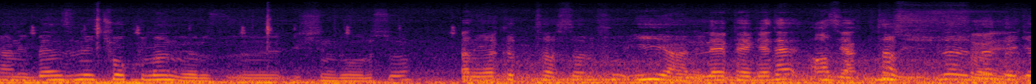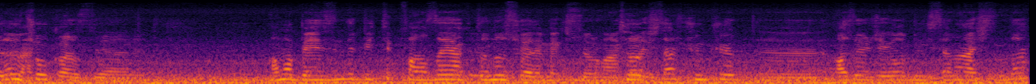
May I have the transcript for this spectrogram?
Yani benzini çok kullanmıyoruz e, işin doğrusu. Yani yakıt tasarrufu iyi yani. LPG'de az yaktığını Tabii LPG'de çok azdı yani. Ama benzinde bir tık fazla yaktığını söylemek istiyorum arkadaşlar. Çünkü e, az önce yol bilgisayarını açtığımda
